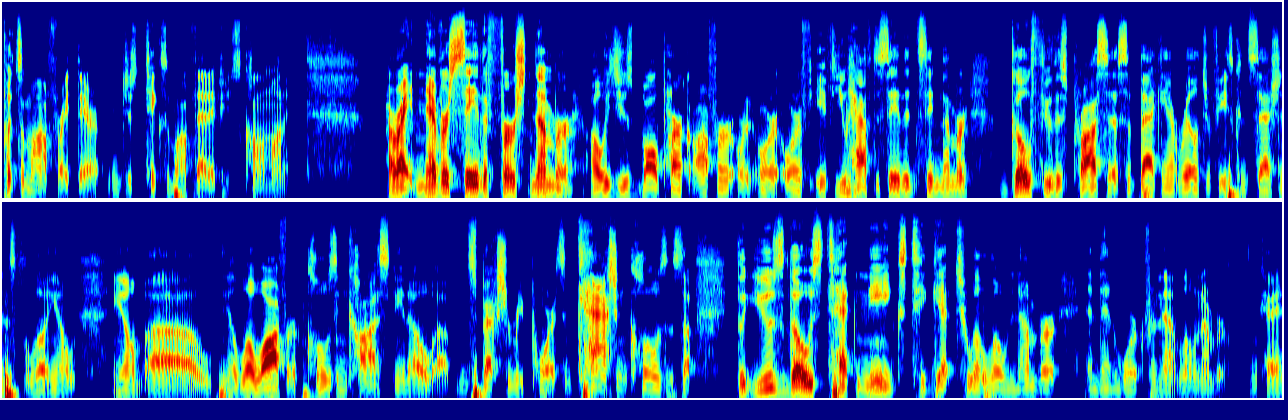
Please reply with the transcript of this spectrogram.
puts them off right there and just takes them off that if you just call them on it. All right, never say the first number. Always use ballpark offer, or or or if, if you have to say the same number, go through this process of backing out realtor fees, concessions, you know, you know, uh, you know, low offer, closing costs, you know, uh, inspection reports, and cash and close and stuff. Use those techniques to get to a low number, and then work from that low number. Okay.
